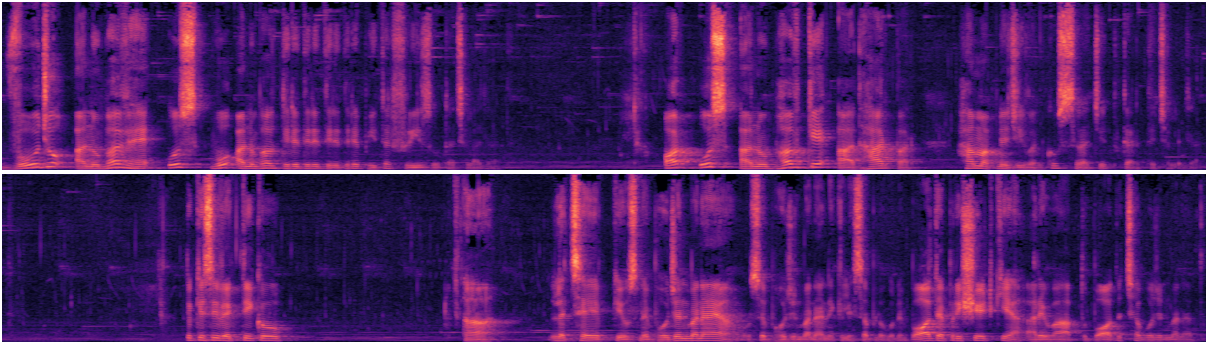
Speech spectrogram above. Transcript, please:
वो जो अनुभव है, उस, वो अनुभव धीरे धीरे धीरे धीरे भीतर फ्रीज होता चला जाता है। और उस अनुभव के आधार पर हम अपने जीवन को सृजित करते चले जाते हैं। तो किसी व्यक्ति को हाँ लच्छे कि उसने भोजन बनाया, उसे भोजन बनाने के लिए सब लोगों ने बहुत अप्रिशिएट किया। अरे वाह, आप तो बहुत अच्छा भोजन बनाते।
